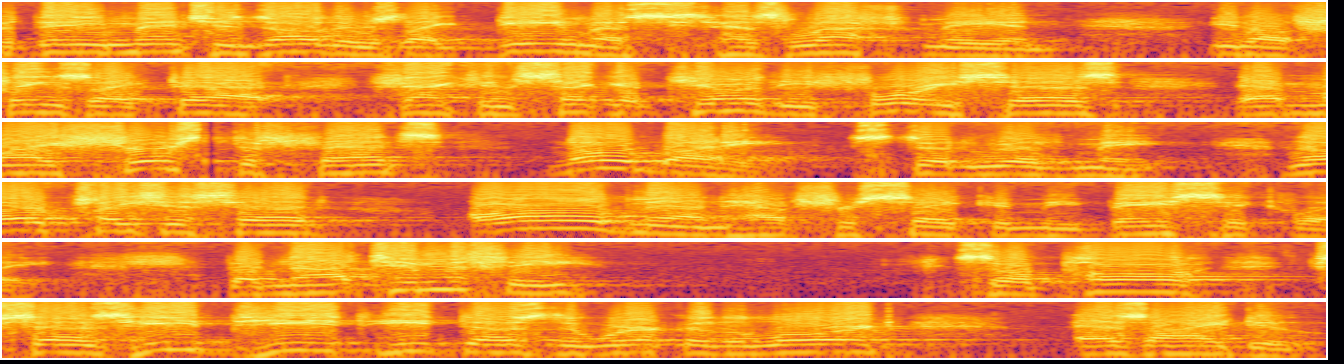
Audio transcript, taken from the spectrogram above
But then he mentions others like Demas has left me, and, you know, things like that. In fact, in 2 Timothy 4, he says, at my first defense, nobody stood with me. Another place he said, all men have forsaken me, basically. But not Timothy. So Paul says he, he, he does the work of the Lord as I do.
